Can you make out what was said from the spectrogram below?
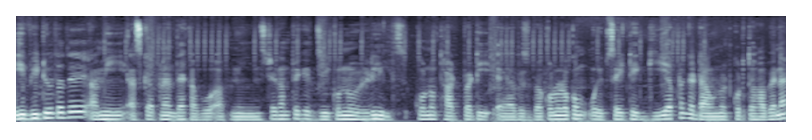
এই ভিডিওটাতে আমি আজকে আপনাদের দেখাবো, আপনি ইনস্টাগ্রাম থেকে যে কোনো রিলস কোনো থার্ড পার্টি অ্যাপস বা কোনো রকম ওয়েবসাইটে গিয়ে আপনাকে ডাউনলোড করতে হবে না।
